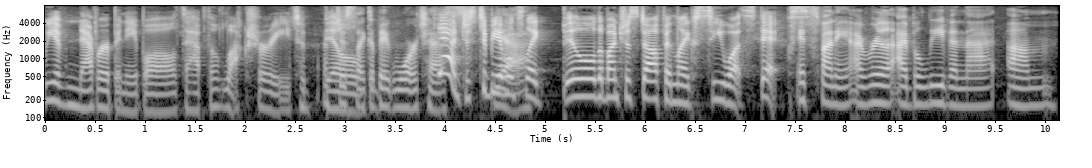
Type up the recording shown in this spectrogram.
We have never been able to have the luxury to build just like a big war chest. yeah, just to be able to like build a bunch of stuff and like see what sticks. It's funny. I really I believe in that. Um,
